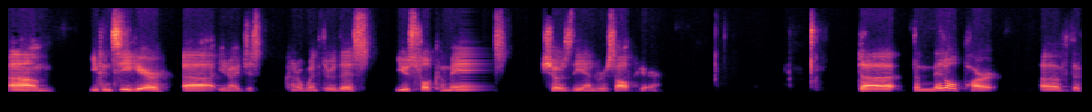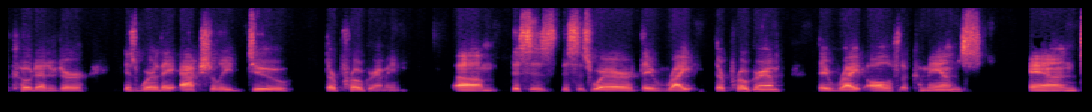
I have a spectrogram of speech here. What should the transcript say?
Um, you can see here, uh, you know, I just kind of went through this. Useful commands shows the end result here. The, the middle part of the code editor is where they actually do their programming. Um, this is this is where they write their program. They write all of the commands, and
